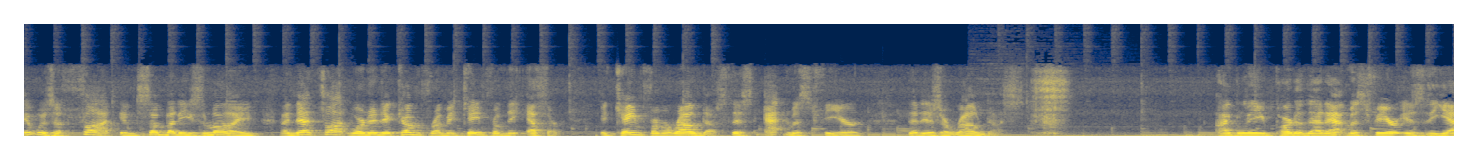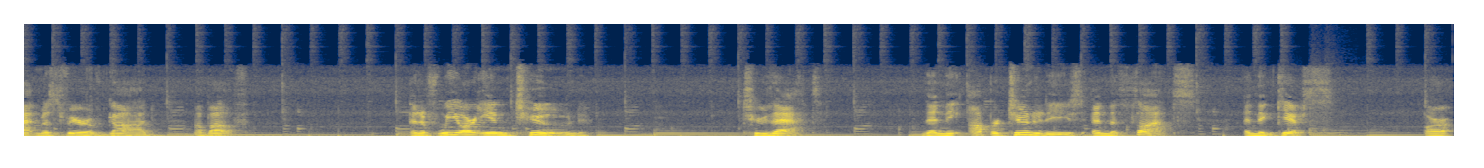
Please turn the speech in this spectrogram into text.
It was a thought in somebody's mind, and that thought, where did it come from? It came from the ether. It came from around us, this atmosphere that is around us. I believe part of that atmosphere is the atmosphere of God above. And if we are in tune to that, then the opportunities and the thoughts and the gifts are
